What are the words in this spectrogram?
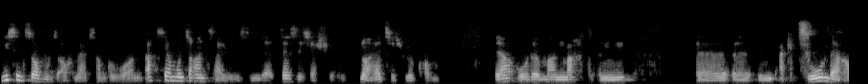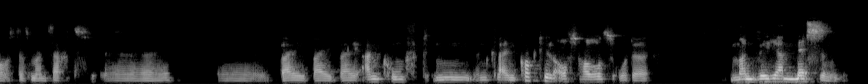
Wie sind Sie auf uns aufmerksam geworden? Ach, Sie haben unsere Anzeige gesehen. Das ist ja schön. Na, herzlich willkommen. Ja, oder man macht ein, äh, äh, eine Aktion daraus, dass man sagt, äh, äh, bei, bei, bei Ankunft einen, einen kleinen Cocktail aufs Haus oder man will ja messen,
